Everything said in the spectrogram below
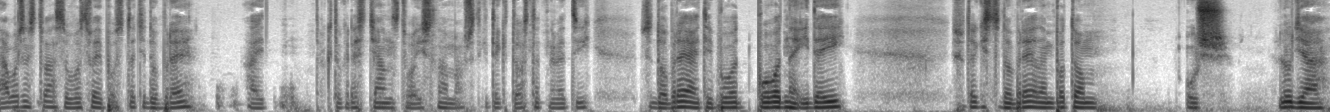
náboženstva sú vo svojej podstate dobré, aj takto kresťanstvo, islám a všetky takéto ostatné veci sú dobré, aj tie pôvod, pôvodné idei sú takisto dobré, len potom už ľudia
